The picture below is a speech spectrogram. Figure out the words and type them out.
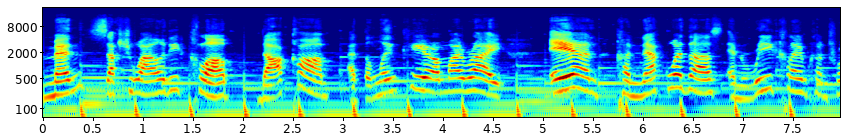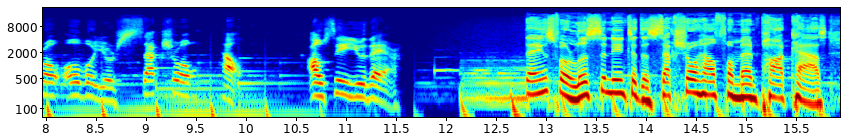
mensexualityclub.com at the link here on my right and connect with us and reclaim control over your sexual health. I'll see you there. Thanks for listening to the Sexual Health for Men podcast.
